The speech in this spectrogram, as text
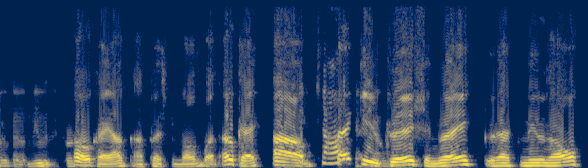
Oh, okay. I, I pressed the wrong button. Okay. Um, thank you, Trish and Ray. Good afternoon, all.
